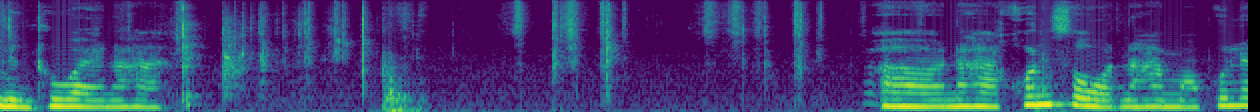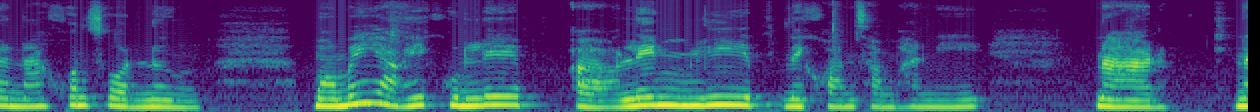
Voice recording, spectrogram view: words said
หนึ่งถ้วยนะคะเอ่อนะคะคนโสดนะคะหมอพูดเลยนะคนโสดหนึ่ง มอไม่อยากให้คุณเล่บเร่งรีบในความสัมพันธ์นี้นะคะไน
